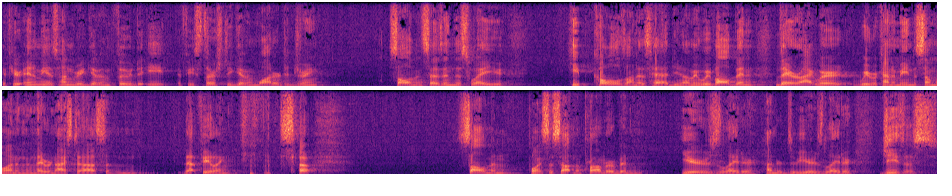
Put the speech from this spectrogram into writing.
if your enemy is hungry, give him food to eat. If he's thirsty, give him water to drink. Solomon says, in this way, you heap coals on his head. You know, I mean, we've all been there, right, where we were kind of mean to someone and then they were nice to us and that feeling. so, Solomon points this out in a proverb, and years later, hundreds of years later, Jesus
